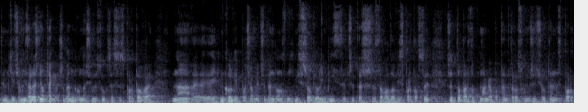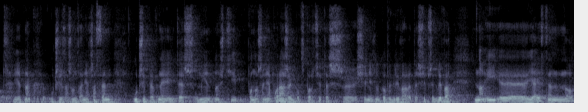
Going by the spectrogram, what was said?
tym dzieciom, niezależnie od tego, czy będą odnosiły sukcesy sportowe na e, jakimkolwiek poziomie, czy będą z nich mistrzowie olimpijscy, czy też zawodowi sportowcy, że to bardzo pomaga potem w dorosłym życiu. Ten sport jednak uczy zarządzania czasem, uczy pewnej też umiejętności ponoszenia porażek, bo w sporcie też e, się nie tylko wygrywa, ale też się przegrywa. No i ja jestem no,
